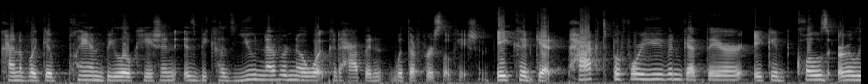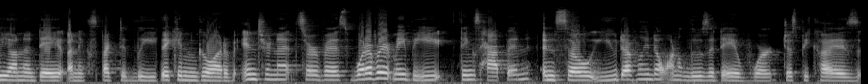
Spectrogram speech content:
kind of like a plan B location is because you never know what could happen with the first location. It could get packed before you even get there. It could close early on a day unexpectedly. They can go out of internet service, whatever it may be, things happen. And so you definitely don't want to lose a day of work just because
